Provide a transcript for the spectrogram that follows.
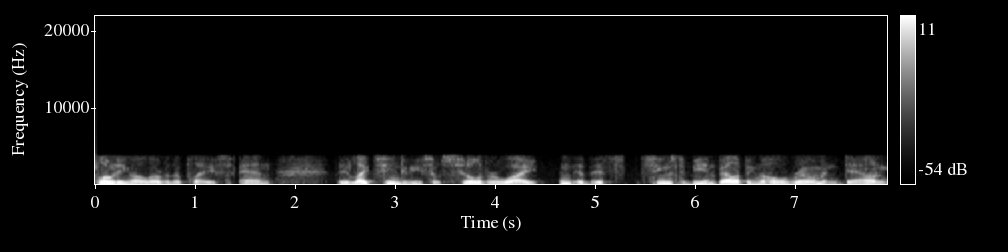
floating all over the place, and the light seemed to be so silver white. And it, it seems to be enveloping the whole room and down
